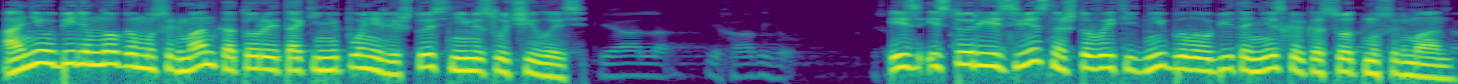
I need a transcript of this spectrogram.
Они убили много мусульман, которые так и не поняли, что с ними случилось. Из истории известно, что в эти дни было убито несколько сот мусульман.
